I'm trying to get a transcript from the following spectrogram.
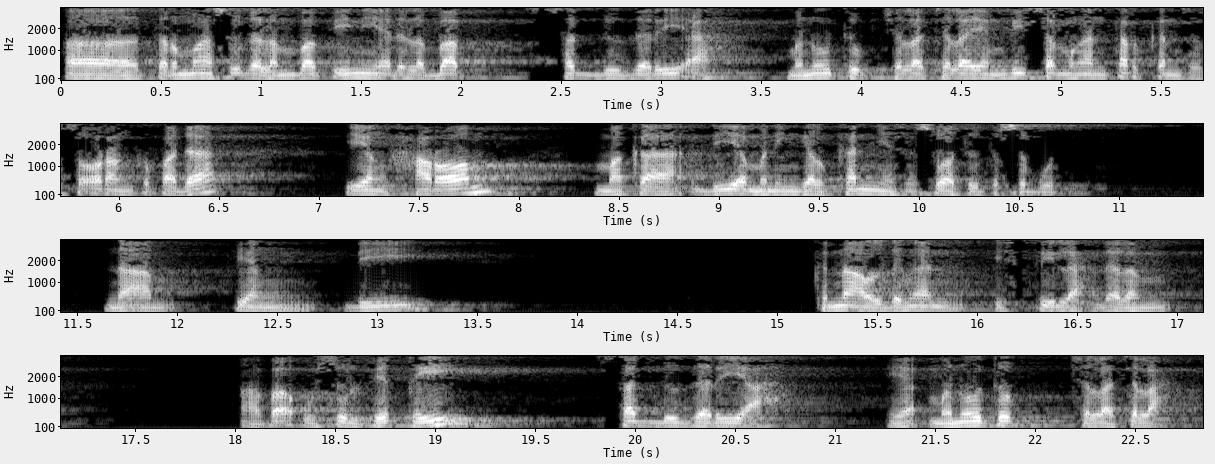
uh, termasuk dalam bab ini adalah bab saddu dzari'ah, menutup celah-celah yang bisa mengantarkan seseorang kepada yang haram, maka dia meninggalkannya sesuatu tersebut. Nah, yang dikenal dengan istilah dalam apa usul fiqih saddu dzari'ah, ya, menutup celah-celah.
